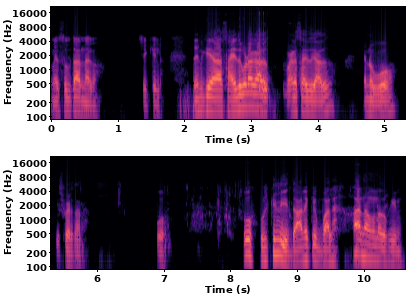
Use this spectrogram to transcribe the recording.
మెసులుతాంది అగో. చిక్కిలు దీనికి ఆ సైజు కూడా కాదు. పడే సైజు కాదు. ఓ ఇచ్చి పెడతాను. ఓ. ఓ ఉరికింది. దానికి బలహానం ఉన్నది ఉరికింది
